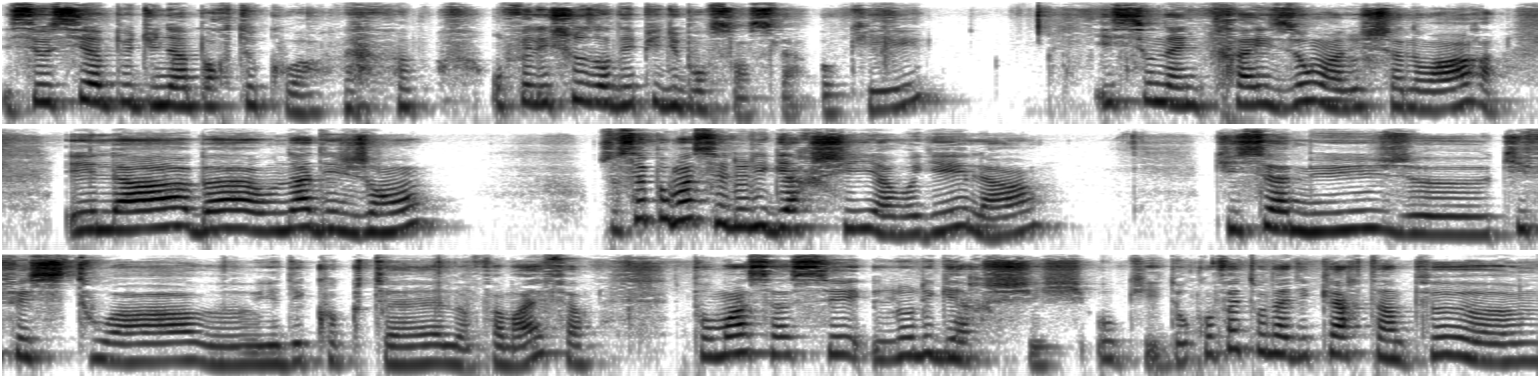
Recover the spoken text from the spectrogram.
Et c'est aussi un peu du n'importe quoi. on fait les choses en dépit du bon sens, là. Ok Ici, on a une trahison, hein, le chat noir. Et là, bah, on a des gens. Je sais, pour moi, c'est l'oligarchie, hein, vous voyez, là. Qui s'amuse, euh, qui festoie, euh, il y a des cocktails, enfin bref. Pour moi, ça, c'est l'oligarchie. Ok, donc en fait, on a des cartes un peu euh,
